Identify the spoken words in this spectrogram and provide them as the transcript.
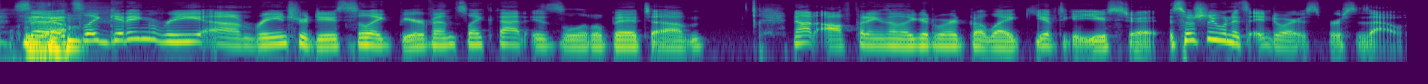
So Yeah. it's like getting re um, reintroduced to like beer events like that is a little bit um, not off putting is not a good word, but like you have to get used to it, especially when it's indoors versus out.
